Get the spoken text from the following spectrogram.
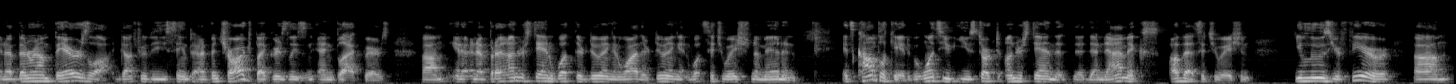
and I've been around bears a lot, gone through these same. I've been charged by grizzlies and, and black bears, um, and, and, but I understand what they're doing and why they're doing it and what situation I'm in, and it's complicated. But once you, you start to understand the, the dynamics of that situation, you lose your fear. Um,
